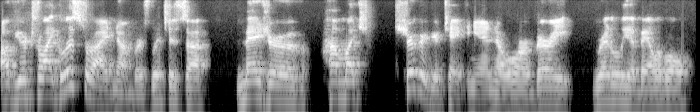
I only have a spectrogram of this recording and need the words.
of your triglyceride numbers, which is a measure of how much sugar you're taking in or very readily available,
